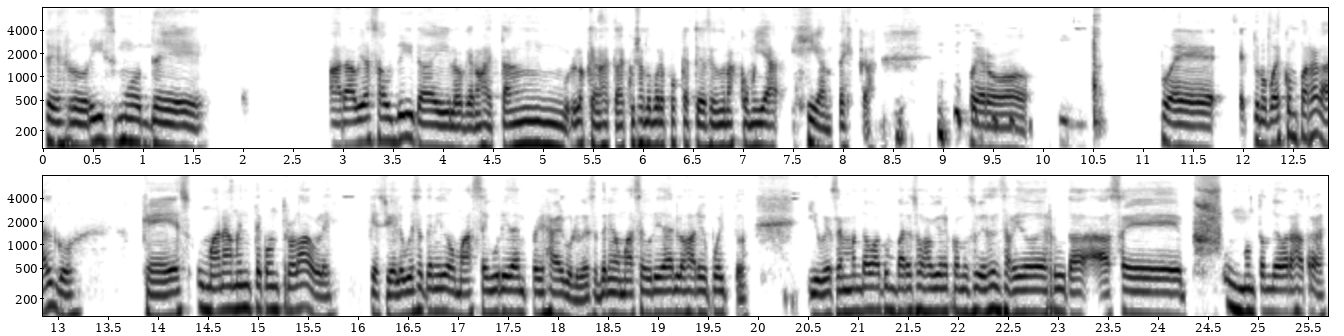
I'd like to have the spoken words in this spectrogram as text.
terrorismo de Arabia Saudita y lo que nos están, los que nos están escuchando por el podcast, estoy haciendo unas comillas gigantescas. Pero, pues, tú no puedes comparar algo que es humanamente controlable, que si él hubiese tenido más seguridad en Pearl Harbor, hubiese tenido más seguridad en los aeropuertos y hubiesen mandado a tumbar esos aviones cuando se hubiesen salido de ruta hace pff, un montón de horas atrás,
